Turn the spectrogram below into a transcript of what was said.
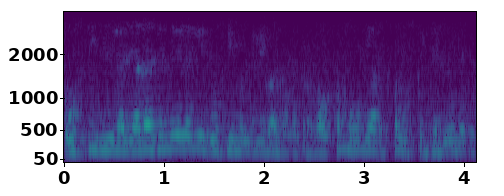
उसकी लीला ज़्यादा चलने लगी दूसरी मंडली वालों का प्रभाव कम हो गया सब उसके चलने लगे।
